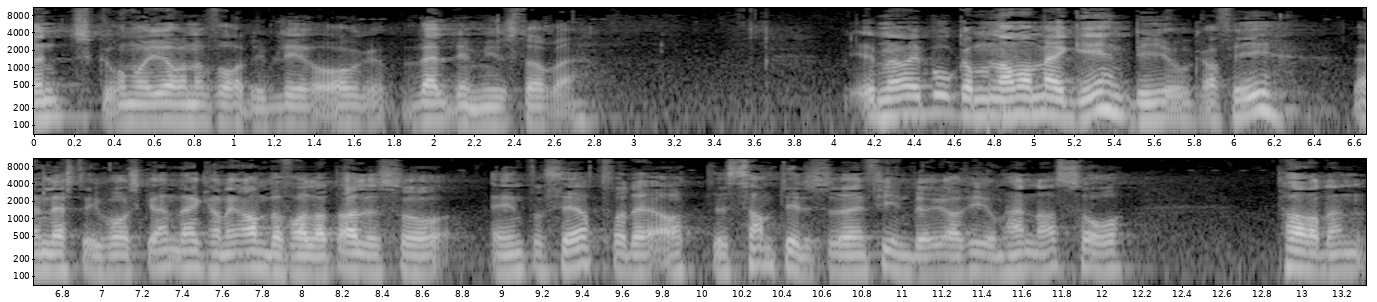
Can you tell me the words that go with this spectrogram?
ønsket om å gjøre noe for dem blir òg veldig mye større. Vi har en bok om Nama Maggie, biografi. Den leste jeg i påsken. Den kan jeg anbefale at alle som er interessert. For det at samtidig som det er en fin biografi om henne, så tar den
